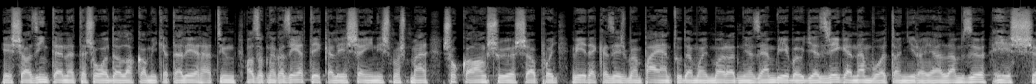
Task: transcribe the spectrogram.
és az internetes oldalak, amiket elérhetünk, azoknak az értékelésein is most már sokkal hangsúlyosabb, hogy védekezésben pályán tud-e majd maradni az NBA-be, ugye ez régen nem volt annyira jellemző, és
